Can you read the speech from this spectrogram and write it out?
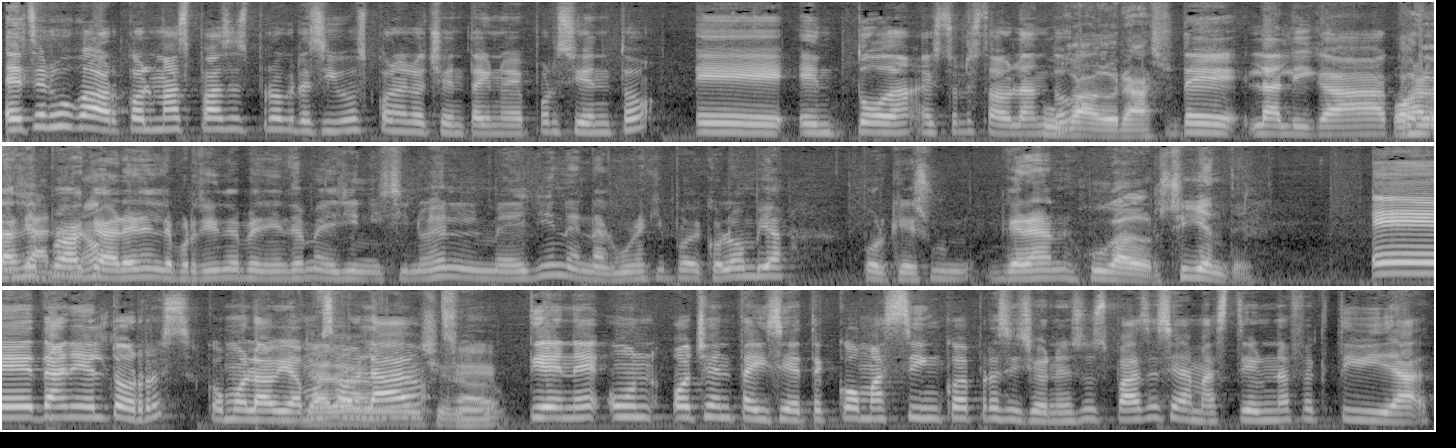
Es el jugador con más pases progresivos con el 89% eh, en toda, esto lo está hablando Jugadorazo. de la liga Ojalá se pueda ¿no? quedar en el Deportivo Independiente de Medellín. Y si no es en el Medellín, en algún equipo de Colombia, porque es un gran jugador. Siguiente. Eh, Daniel Torres, como lo habíamos lo hablado. Sí. tiene un 87,5 de precisión en sus pases y además tiene una efectividad,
